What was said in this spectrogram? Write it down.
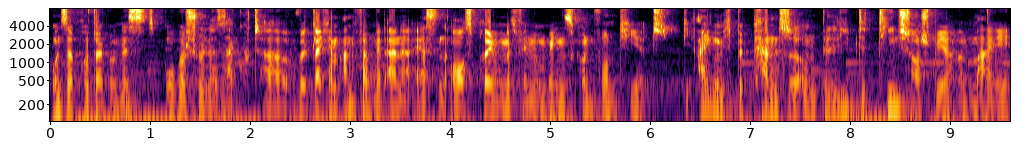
Unser Protagonist, Oberschüler Sakuta, wird gleich am Anfang mit einer ersten Ausprägung des Phänomens konfrontiert. Die eigentlich bekannte und beliebte Teenschauspielerin Mai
